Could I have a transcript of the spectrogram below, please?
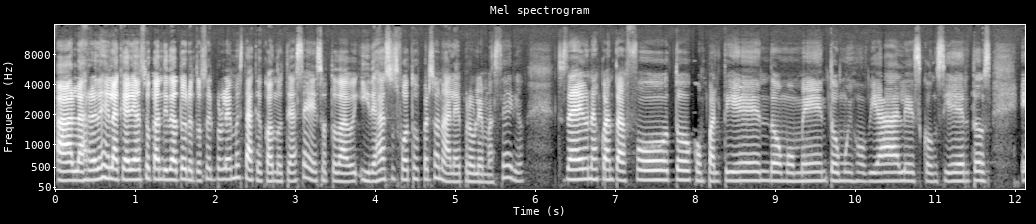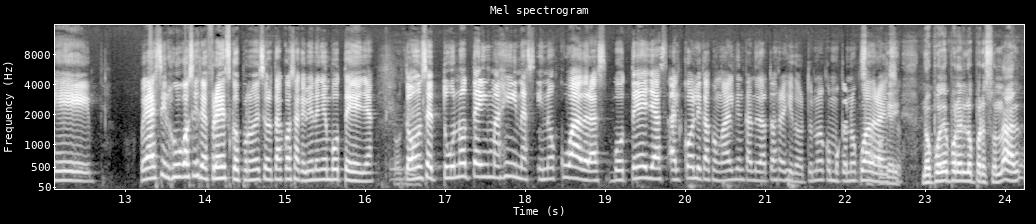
a las redes en las que harían su candidatura. Entonces el problema está que cuando te hace eso todavía y deja sus fotos personales hay problemas serios. Entonces hay unas cuantas fotos compartiendo momentos muy joviales, conciertos. Eh, voy a decir jugos y refrescos, por no decir otras cosas que vienen en botella. Entonces tú no te imaginas y no cuadras botellas alcohólicas con alguien candidato a regidor. Tú no como que no cuadra Ok. eso. No puede poner lo personal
